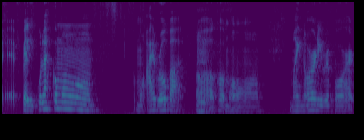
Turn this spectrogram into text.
eh, películas como como iRobot o como Minority Report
